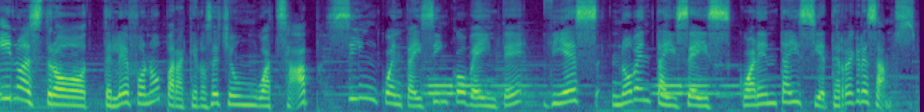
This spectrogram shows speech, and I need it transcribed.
Y nuestro teléfono para que nos eche un WhatsApp 5520 1096 47. Regresamos.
